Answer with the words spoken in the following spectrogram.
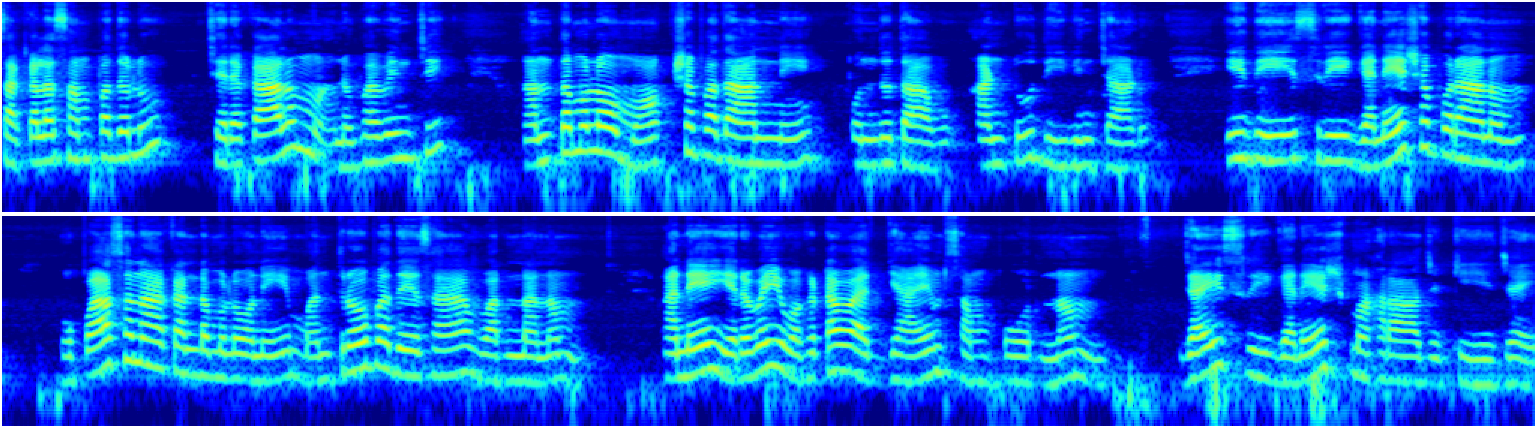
సకల సంపదలు చిరకాలం అనుభవించి అంతములో మోక్షపదాన్ని పొందుతావు అంటూ దీవించాడు. ఇది శ్రీ గణేష పురాణం ఉపాసనాఖండములోని మంత్రోపదేశ వర్ణనం అనే ఇరవై ఒకటవ అధ్యాయం సంపూర్ణం. జై శ్రీ గణేష్ మహారాజుకి జై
